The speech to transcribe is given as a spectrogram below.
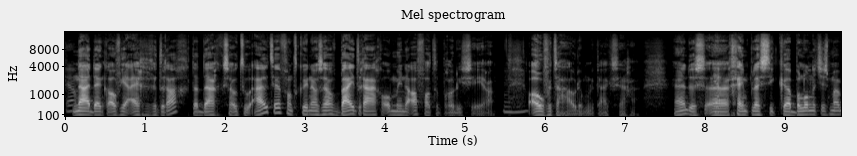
Ja. nadenken over je eigen gedrag. Dat daag ik zo toe uit, hè? want kun je nou zelf bijdragen om minder afval te produceren. Over te houden, moet ik eigenlijk zeggen. Hè? Dus eh, geen plastic eh, ballonnetjes, maar,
